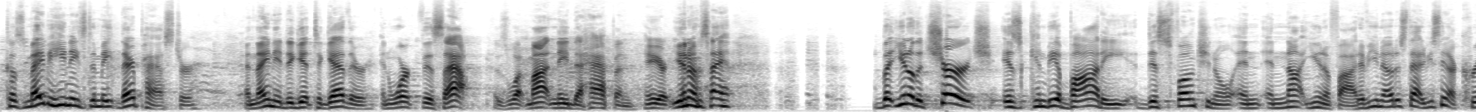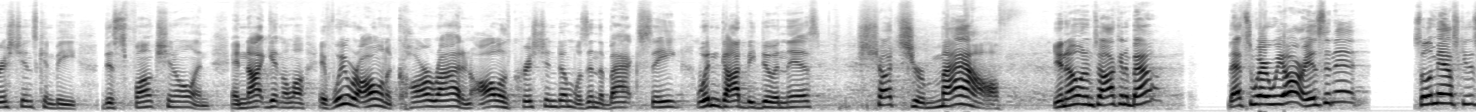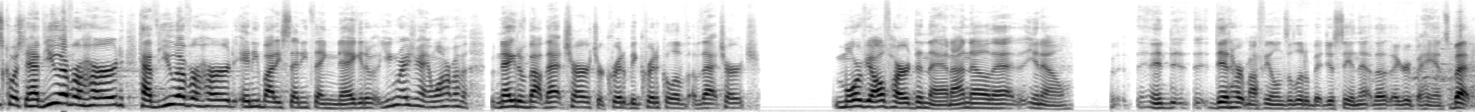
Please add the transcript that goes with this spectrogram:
Because maybe he needs to meet their pastor, and they need to get together and work this out is what might need to happen here. You know what I'm saying? But you know, the church is, can be a body dysfunctional and, and not unified. Have you noticed that? Have you seen how Christians can be dysfunctional and, and not getting along? If we were all on a car ride and all of Christendom was in the back seat, wouldn't God be doing this? Shut your mouth. You know what I'm talking about? That's where we are, isn't it? So let me ask you this question. Have you ever heard, have you ever heard anybody say anything negative? You can raise your hand, won't hurt my negative about that church or crit- be critical of, of that church? More of y'all have heard than that. I know that, you know, it, it did hurt my feelings a little bit just seeing that, that group of hands. But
